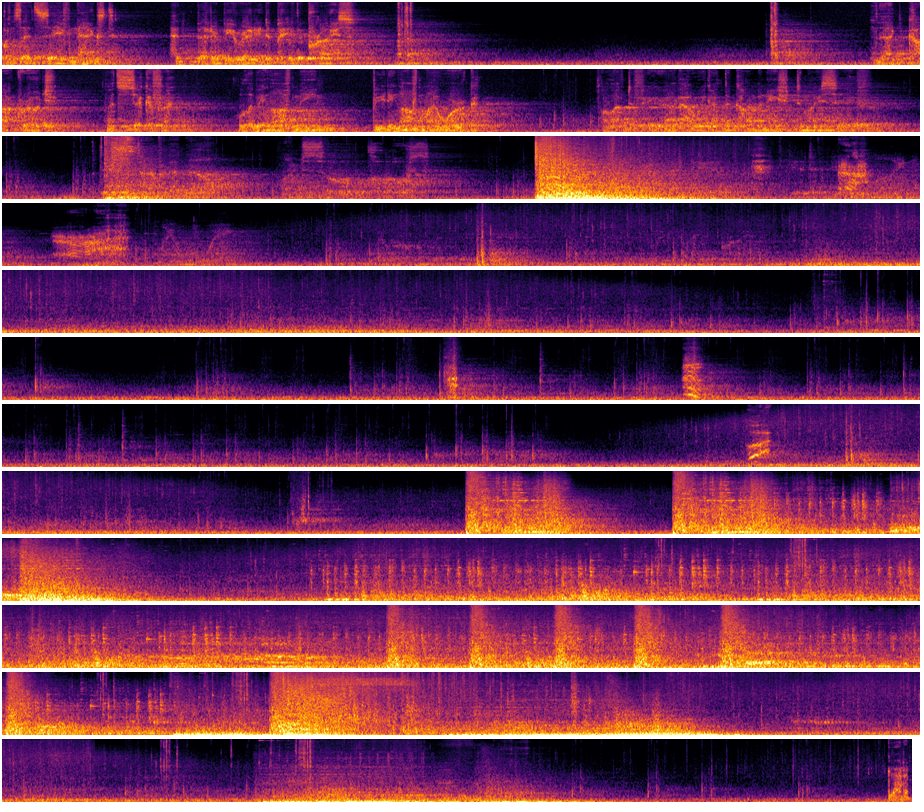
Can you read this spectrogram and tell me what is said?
Whoever that safe next had better be ready to pay the price. That cockroach, that sycophant, living off me, feeding off my work. I'll have to figure out how we got the combination to my safe.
